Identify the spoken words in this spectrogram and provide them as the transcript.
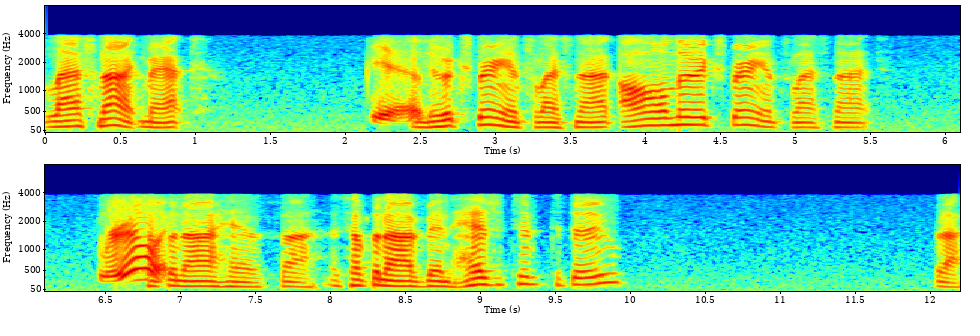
Last night, Matt, Yeah. a new experience last night. All new experience last night. Really? Something I have, uh, something I've been hesitant to do, but I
